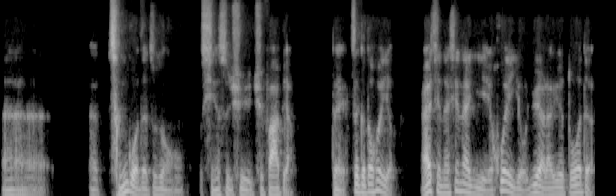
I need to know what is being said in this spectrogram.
呃呃成果的这种形式去去发表，对，这个都会有。而且呢，现在也会有越来越多的，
